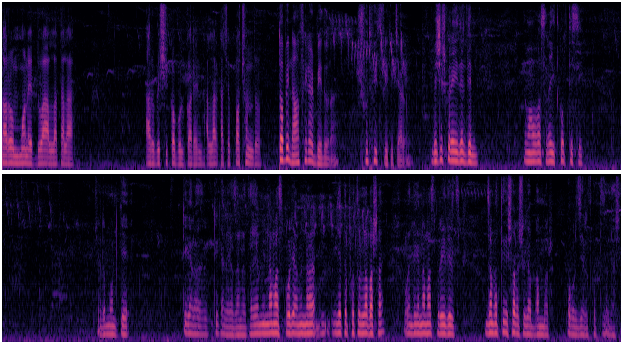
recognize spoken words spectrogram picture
নরম মনের দোয়া আল্লাহ তালা আরও বেশি কবুল করেন আল্লাহর কাছে পছন্দ। তবে না ফেরার বেদনা শুধুই স্মৃতিচারণ। বিশেষ করে ঈদের দিন মা বাবা ছাড়া ঈদ করতেছি। সেটা মনকে টিকা টিকা রাখা তাই আমি নামাজ পড়ে আমি না ইয়েতে ফতুল্লা বাসায় ওখান থেকে নামাজ পড়ে ঈদের জামাত থেকে সরাসরি আব্বা আম্মার কবর জিয়ারত করতে চলে আসি।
